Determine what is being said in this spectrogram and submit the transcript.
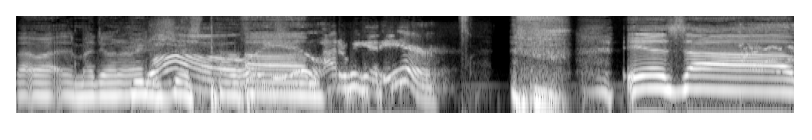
Am I, doing it right? Whoa, look. Um, how did we get here is uh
